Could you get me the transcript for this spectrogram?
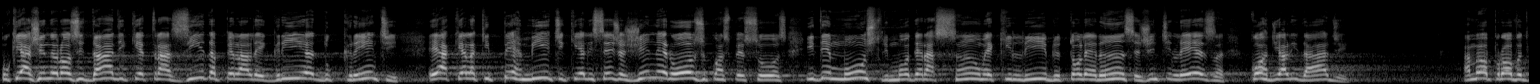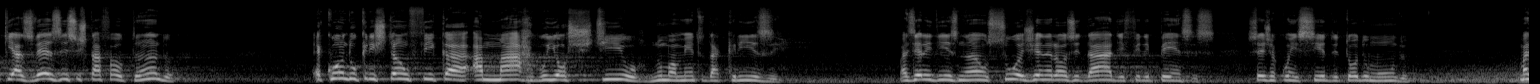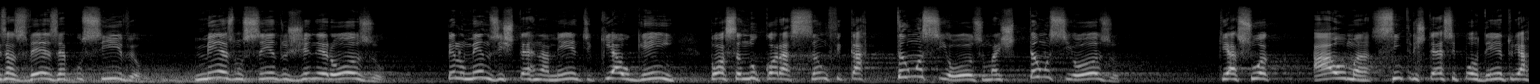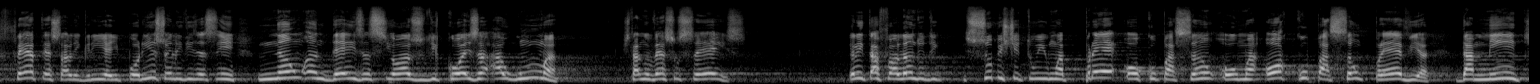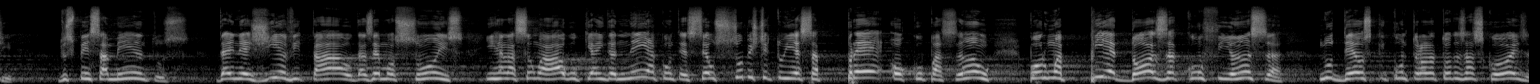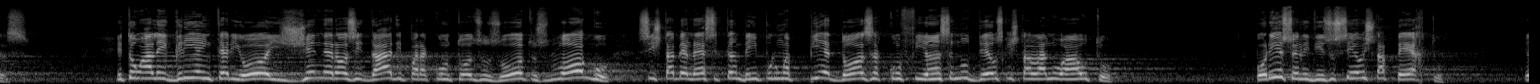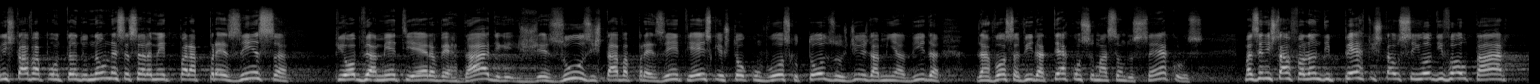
porque a generosidade que é trazida pela alegria do crente é aquela que permite que ele seja generoso com as pessoas e demonstre moderação, equilíbrio, tolerância, gentileza, cordialidade. A maior prova de que às vezes isso está faltando é quando o cristão fica amargo e hostil no momento da crise. Mas ele diz: não, sua generosidade, Filipenses, seja conhecido de todo mundo. Mas às vezes é possível mesmo sendo generoso, pelo menos externamente, que alguém possa no coração ficar tão ansioso, mas tão ansioso, que a sua alma se entristece por dentro e afeta essa alegria, e por isso ele diz assim: não andeis ansiosos de coisa alguma, está no verso 6. Ele está falando de substituir uma preocupação ou uma ocupação prévia da mente, dos pensamentos, da energia vital, das emoções em relação a algo que ainda nem aconteceu, substituir essa preocupação por uma piedosa confiança no Deus que controla todas as coisas. Então, alegria interior e generosidade para com todos os outros, logo se estabelece também por uma piedosa confiança no Deus que está lá no alto. Por isso ele diz: o Senhor está perto. Ele estava apontando não necessariamente para a presença, que obviamente era verdade, Jesus estava presente, eis que estou convosco todos os dias da minha vida, da vossa vida até a consumação dos séculos, mas ele estava falando de perto está o Senhor de voltar.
